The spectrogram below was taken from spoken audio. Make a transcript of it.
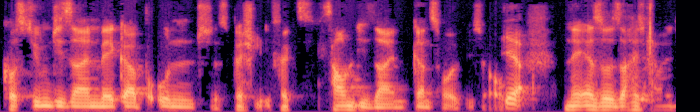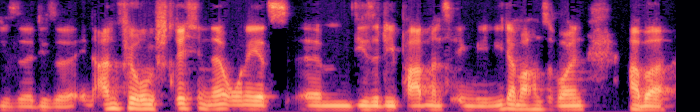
Kostümdesign, Make-up und Special Effects, Sounddesign ganz häufig auch. Ja. Ne, eher so, sag ich mal, diese, diese in Anführungsstrichen, ne, ohne jetzt ähm, diese Departments irgendwie niedermachen zu wollen, aber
